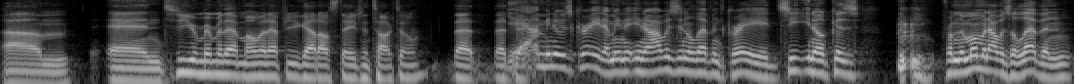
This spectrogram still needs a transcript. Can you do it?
Um, and do you remember that moment after you got off stage and talked to him? That that yeah, day? I mean, it was great. I mean, you know, I was in 11th grade. See, you know, because from the moment I was 11,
